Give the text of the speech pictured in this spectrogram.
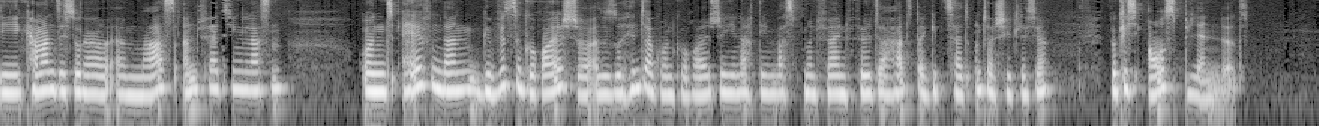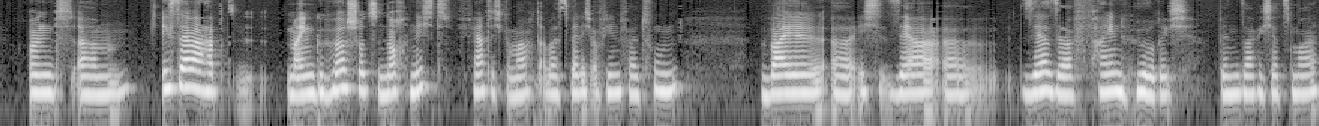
Die kann man sich sogar ähm, Maß anfertigen lassen und helfen dann gewisse Geräusche, also so Hintergrundgeräusche, je nachdem, was man für einen Filter hat, da gibt es halt unterschiedliche, wirklich ausblendet. Und ähm, ich selber habe meinen Gehörschutz noch nicht fertig gemacht, aber das werde ich auf jeden Fall tun weil äh, ich sehr, äh, sehr, sehr feinhörig bin, sage ich jetzt mal,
